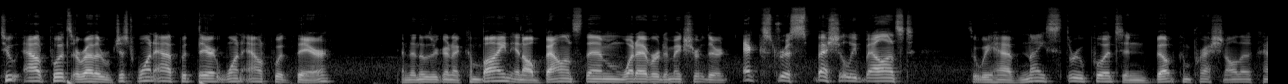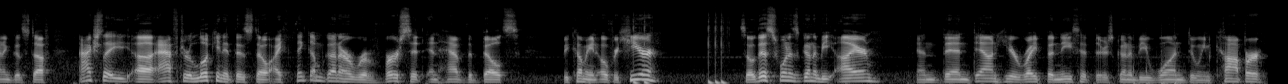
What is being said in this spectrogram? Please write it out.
two outputs or rather just one output there one output there. And then those are going to combine and I'll balance them whatever to make sure they're extra specially balanced. So we have nice throughput and belt compression all that kind of good stuff. Actually uh, after looking at this though I think I'm gonna reverse it and have the belts be coming over here. So this one is going to be iron, and then down here right beneath it, there's going to be one doing copper.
